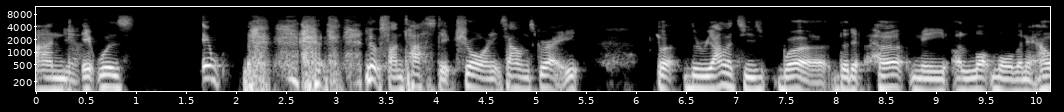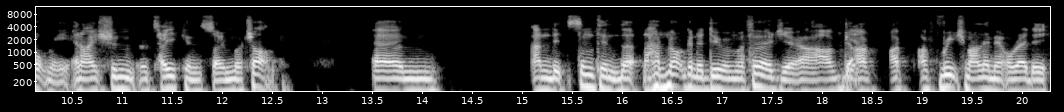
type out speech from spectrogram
and Yeah. it was it, it looks fantastic, sure, and it sounds great, but the realities were that it hurt me a lot more than it helped me, and I shouldn't have taken so much on. Um, and it's something that I'm not going to do in my third year. I've, Yeah. I've, I've, I've reached my limit already.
